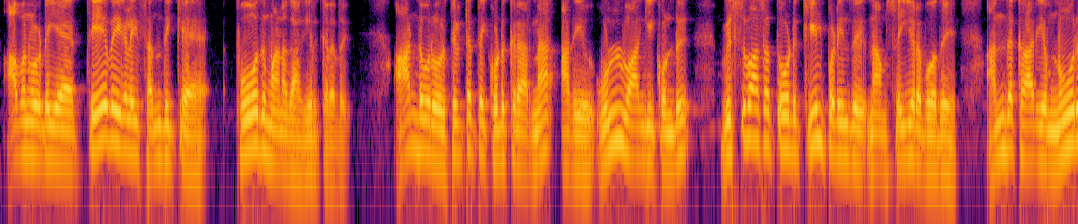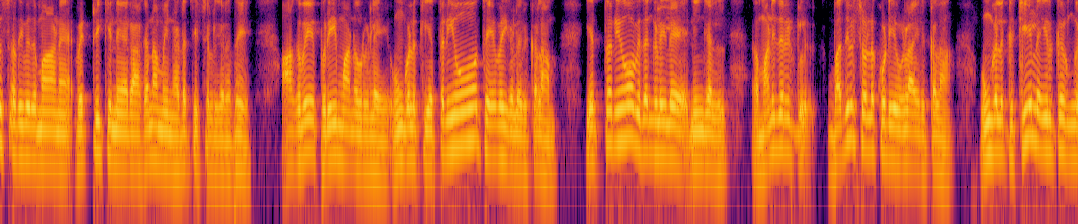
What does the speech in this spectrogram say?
அவனுடைய தேவைகளை சந்திக்க போதுமானதாக இருக்கிறது. ஆண்டவர் ஒரு திட்டத்தை கொடுக்கிறார்னா அதை உள் வாங்கி கொண்டு விசுவாசத்தோடு கீழ்ப்படிந்து நாம் செய்கிற போது அந்த காரியம் நூறு சதவீதமான வெற்றிக்கு நேராக நம்மை நடத்தி செல்கிறது. ஆகவே பிரியமானவர்களே உங்களுக்கு எத்தனையோ தேவைகள் இருக்கலாம். எத்தனையோ விதங்களிலே நீங்கள் மனிதர்கள் பதில் சொல்லக்கூடியவர்களாக இருக்கலாம். உங்களுக்கு கீழே இருக்கிறவங்க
